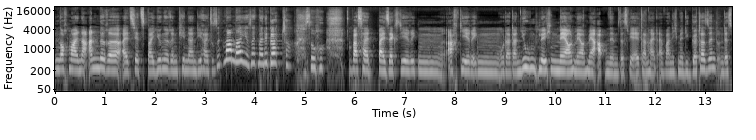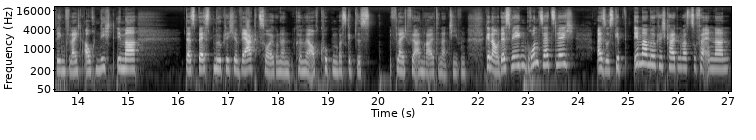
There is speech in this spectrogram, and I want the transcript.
noch mal eine andere als jetzt bei jüngeren Kindern, die halt so sind, Mama, ihr seid meine Götter. So, was halt bei sechsjährigen, achtjährigen oder dann Jugendlichen mehr und mehr und mehr abnimmt, dass wir Eltern halt einfach nicht mehr die Götter sind und deswegen vielleicht auch nicht immer das bestmögliche Werkzeug und dann können wir auch gucken, was gibt es vielleicht für andere Alternativen. Genau, deswegen grundsätzlich, also es gibt immer Möglichkeiten, was zu verändern.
